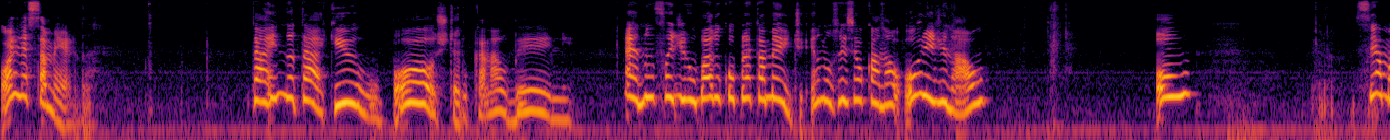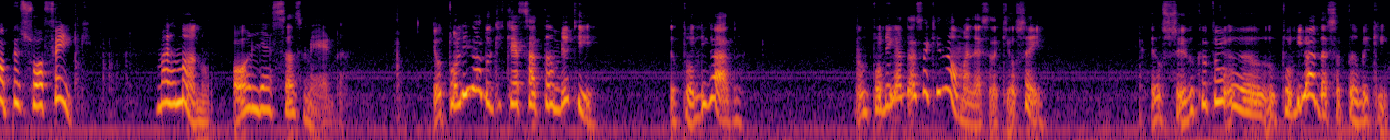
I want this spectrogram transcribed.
Olha essa merda. Tá, ainda tá aqui o pôster, o canal dele. É, não foi derrubado completamente. Eu não sei se é o canal original ou se é uma pessoa fake. Mas, mano, olha essas merda. Eu tô ligado o que, que é essa thumb aqui. Eu tô ligado. Eu não tô ligado dessa aqui não, mas essa daqui eu sei. Eu sei do que eu tô... Eu tô ligado dessa thumb aqui.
